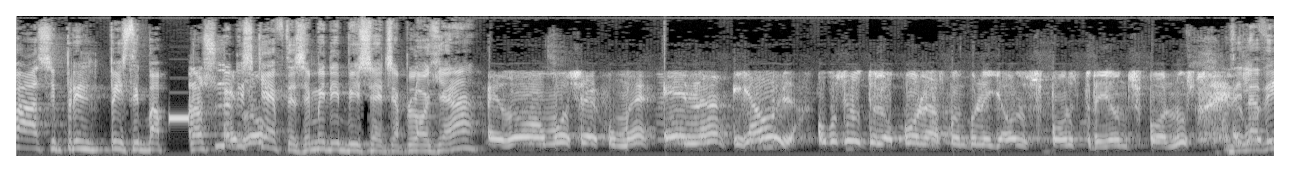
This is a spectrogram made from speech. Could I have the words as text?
φάση πριν πεις την παπάρα σου να τη Εδώ- σκέφτεσαι. Μην την πεις έτσι απλόχερα. Εδώ όμως έχουμε ένα για όλα. Όπως είναι ο τελοπόνα, ας πούμε, που είναι για όλους τους πόνους, που τελειώνουν τους πόνους. Δηλαδή,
